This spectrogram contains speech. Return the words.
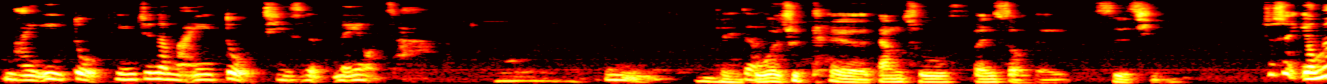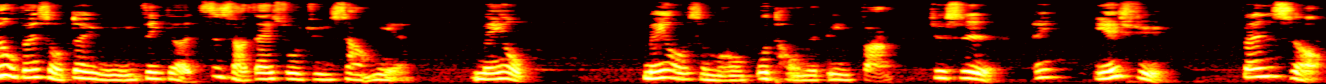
满意度，平均的满意度其实没有差。嗯，对，不会去 care 当初分手的事情。就是有没有分手，对于这个至少在数据上面没有没有什么不同的地方，就是哎，也许分手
